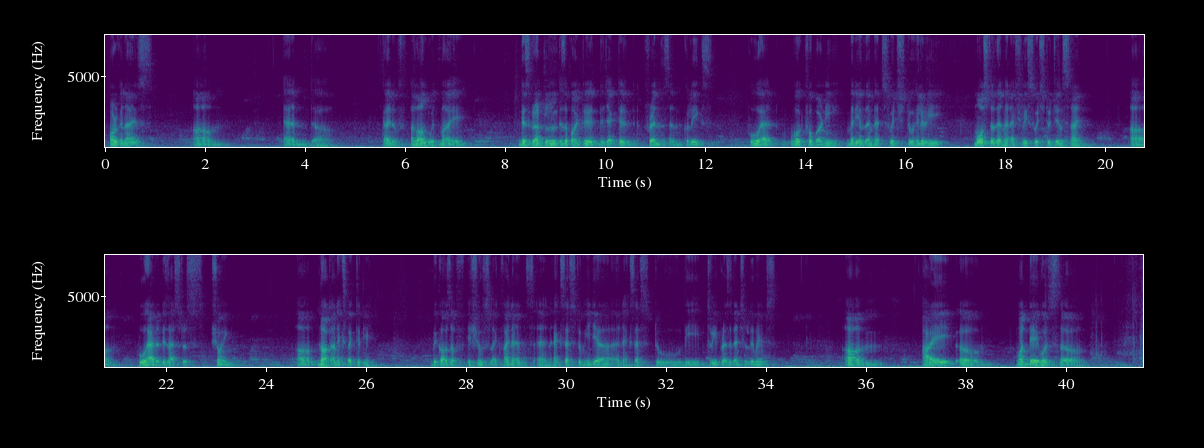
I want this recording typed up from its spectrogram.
organize um, and uh, kind of along with my disgruntled, disappointed, dejected friends and colleagues who had worked for Bernie. Many of them had switched to Hillary. Most of them had actually switched to Jill Stein, um, who had a disastrous showing, um, not unexpectedly, because of issues like finance and access to media and access to the three presidential debates. Um, I um, one day was uh,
